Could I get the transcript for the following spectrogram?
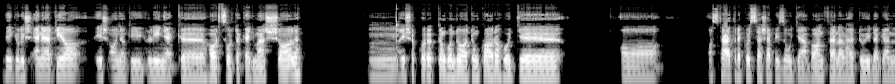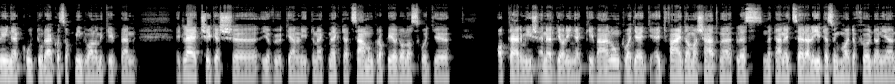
végül is energia és anyagi lények harcoltak egymással, mm, és akkor rögtön gondolhatunk arra, hogy a, a Star Trek összes epizódjában felelhető idegen lények, kultúrák, azok mind valamiképpen egy lehetséges jövőt jelenítenek meg, tehát számunkra például az, hogy akármi is energialényekké válunk, vagy egy, egy fájdalmas átmenet lesz, netán egyszerre létezünk majd a Földön ilyen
